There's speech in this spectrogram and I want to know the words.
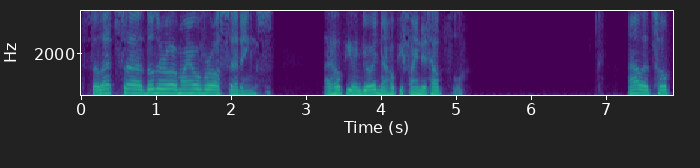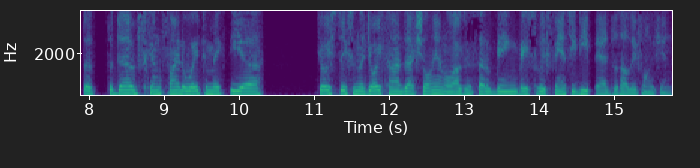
So that's uh, those are my overall settings. I hope you enjoyed and I hope you find it helpful. Now let's hope that the devs can find a way to make the uh, joysticks and the Joy-Cons actual analogs instead of being basically fancy D-pads with how they function.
